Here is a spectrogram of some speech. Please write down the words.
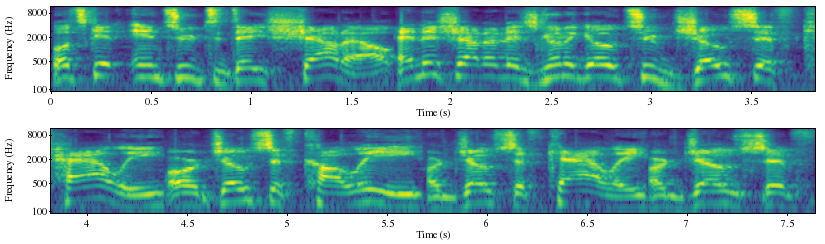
let's get into today's shout-out, and this shout-out is going to go to Joseph Callie, or Joseph Kali, or Joseph Callie, or Joseph...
